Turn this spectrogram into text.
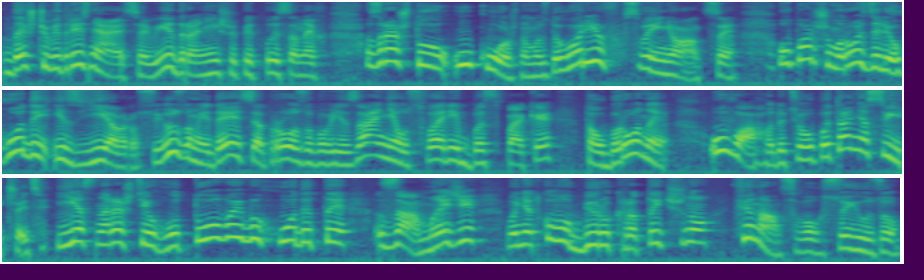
дещо відрізняється від раніше підписаних. Зрештою, у кожному з договорів свої нюанси. У першому розділі угоди із Євросоюзом йдеться про зобов'язання у сфері безпеки та оборони. Увага до цього питання свідчить: ЄС нарешті готовий виходити за межі винятково бюрократично фінансового союзу.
